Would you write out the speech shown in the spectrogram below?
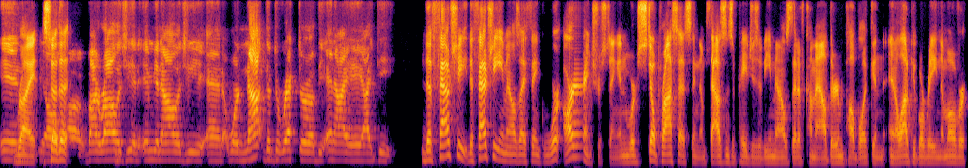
in Right. you So the- uh, virology and immunology, and were not the director of the NIAID. The Fauci the Fauci emails I think were are interesting and we're still processing them. Thousands of pages of emails that have come out they're in public and, and a lot of people are reading them over.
